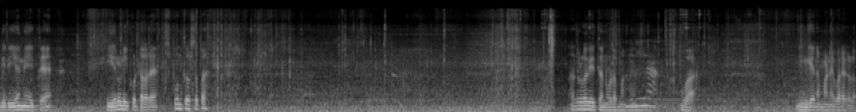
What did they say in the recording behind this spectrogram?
ಬಿರಿಯಾನಿ ಐತೆ. ಈರುಳ್ಳಿ ಕೊಟ್ಟವ್ರೆ. ಸ್ಪೂನ್ ತೋರ್ಸಪ್ಪ. ಅದ್ರೊಳಗೆ ಐತೆ ನೋಡಮ್ಮ ವಾ. ಹಿಂಗೆ ನಮ್ಮ ಮನೆ ಬರಗಳು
